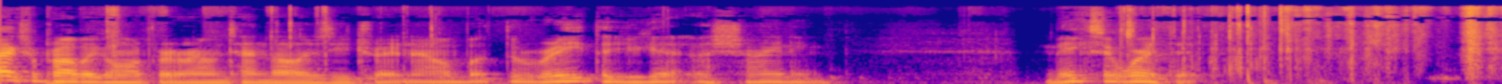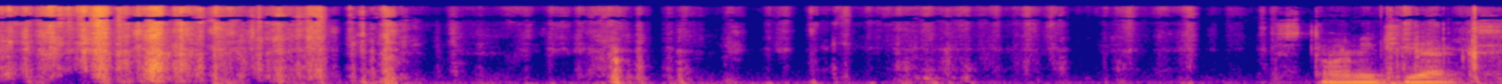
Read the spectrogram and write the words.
Packs are probably going for around $10 each right now, but the rate that you get a Shining makes it worth it. Starmie GX.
